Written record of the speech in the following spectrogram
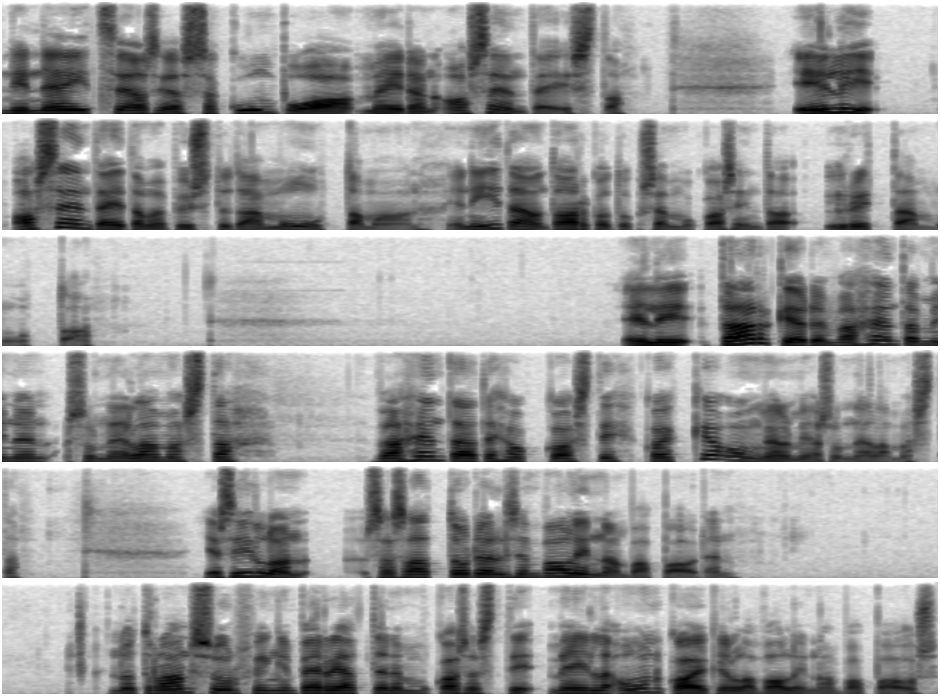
niin ne itse asiassa kumpuaa meidän asenteista. Eli asenteita me pystytään muuttamaan, ja niitä on tarkoituksenmukaisinta yrittää muuttaa. Eli tärkeyden vähentäminen sun elämästä vähentää tehokkaasti kaikkia ongelmia sun elämästä. Ja silloin sä saat todellisen valinnanvapauden. No transsurfingin periaatteiden mukaisesti meillä on kaikilla valinnanvapaus,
